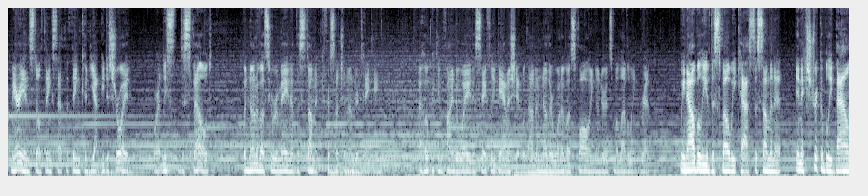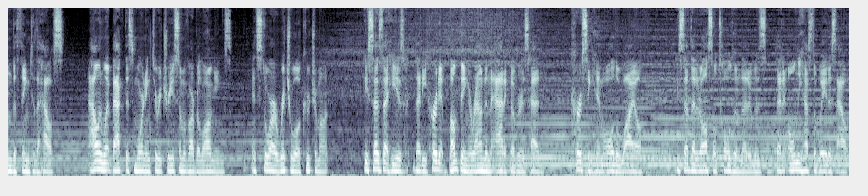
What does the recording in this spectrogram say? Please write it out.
Marion still thinks that the thing could yet be destroyed, or at least dispelled, but none of us who remain have the stomach for such an undertaking. I hope he can find a way to safely banish it without another one of us falling under its malevolent grip. We now believe the spell we cast to summon it inextricably bound the thing to the house. Allen went back this morning to retrieve some of our belongings and store our ritual accoutrement. He says that he is that he heard it bumping around in the attic over his head, cursing him all the while. He said that it also told him that it was that it only has to wait us out.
